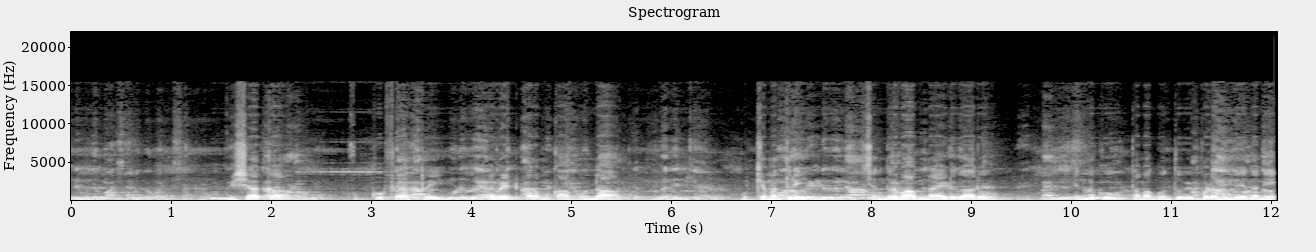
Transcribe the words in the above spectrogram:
ఎనిమిది మాసాలుగా వారికి సక్రమంగా విశాఖ ఉక్కు ఫ్యాక్టరీ ప్రైవేట్ పరం కాకుండా. ముఖ్యమంత్రి చంద్రబాబు నాయుడు గారు ఎందుకు. తమ గొంతు విప్పడం లేదని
